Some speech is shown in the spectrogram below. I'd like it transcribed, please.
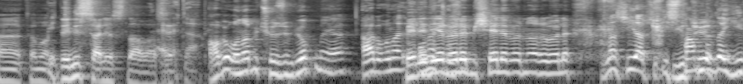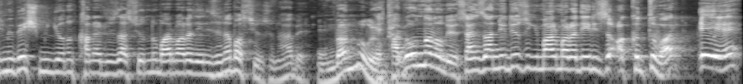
Ha tamam. Deniz salyası davası. Evet abi. Abi ona bir çözüm yok mu ya? Abi ona Belediye ona çözüm- böyle bir şeyle bunları böyle nasıl yapsın? İstanbul'da 25 milyonun kanalizasyonunu Marmara Denizi'ne basıyorsun abi. ondan mı oluyor? E tabi ondan oluyor. Sen zannediyorsun ki Marmara Denizi akıntı var. E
